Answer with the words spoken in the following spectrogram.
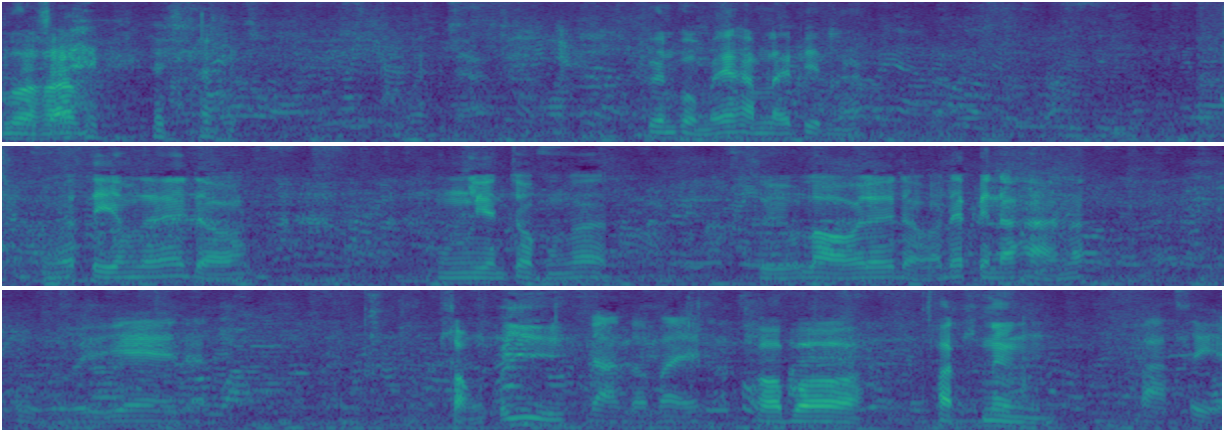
ำรวจครับเพื่อนผมไม่ได้ทำอะไรผิดนะผมก็เตรียมเลยเดี๋ยวมึงเรียนจบมึงก็ซื้อรอไว้เลยเดี๋ยวได้เป็นทหารนะโอ้ยแย่นะสองปีด่านต่อไปทบผัดหนึ่งปากเสีย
